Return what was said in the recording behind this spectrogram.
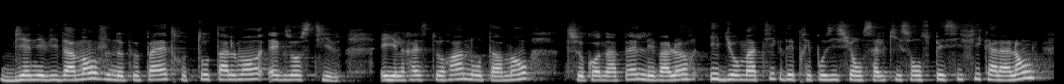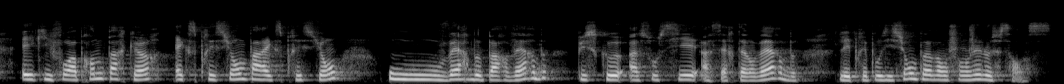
Bien évidemment, je ne peux pas être totalement exhaustive et il restera notamment ce qu'on appelle les valeurs idiomatiques des prépositions, celles qui sont spécifiques à la langue et qu'il faut apprendre par cœur, expression par expression ou verbe par verbe, puisque associées à certains verbes, les prépositions peuvent en changer le sens.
